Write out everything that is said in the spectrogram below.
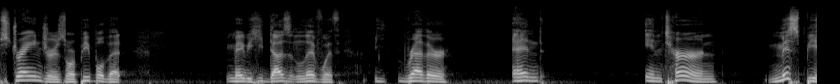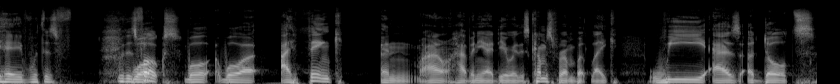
strangers or people that maybe he doesn't live with, rather, and in turn misbehave with his with his well, folks. Well, well, uh, I think, and I don't have any idea where this comes from, but like we as adults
